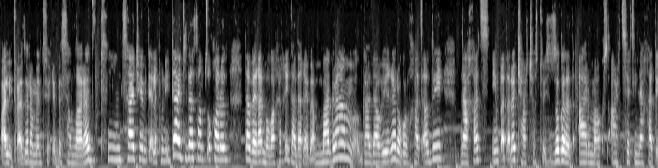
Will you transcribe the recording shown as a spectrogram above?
პალიტრაზე რომელიც ვიყიდე სამლარად თუმცა ჩემი ტელეფონი დაჯდა სამწუხაროდ და ვეღარ მოვახერხი გადაღება. მაგრამ გადავიღე როგორ ხატავდი ნახაც იმ პატარა ჩარჩოსთვის. ზოგადად არ მაქვს არც ერთი ნახატი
